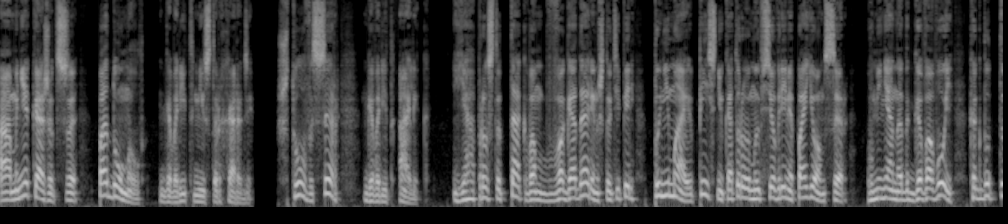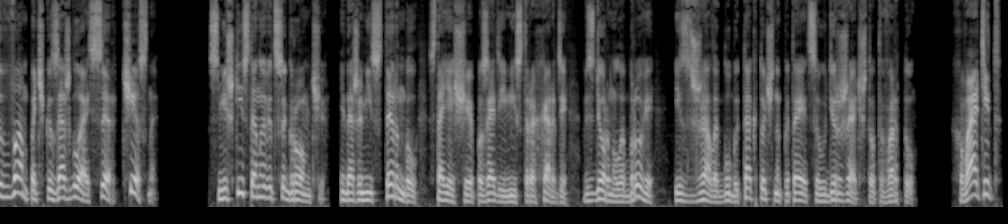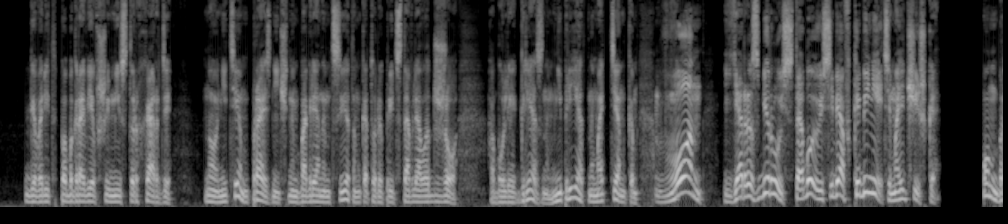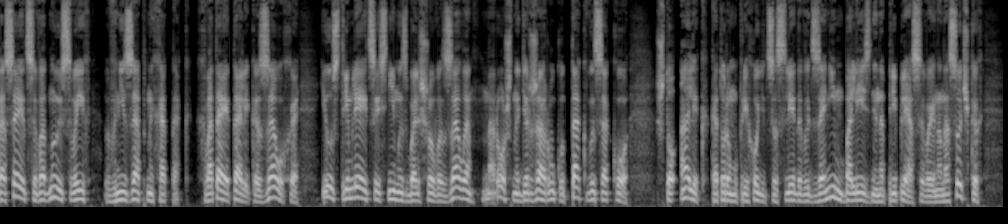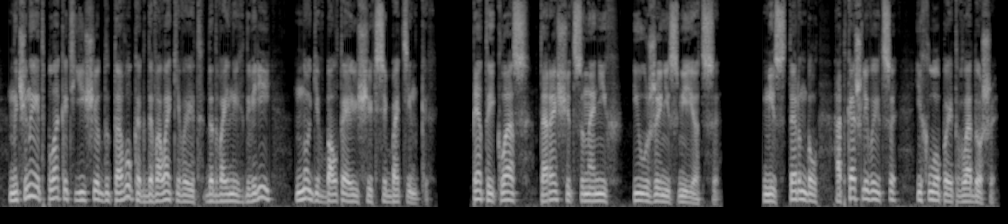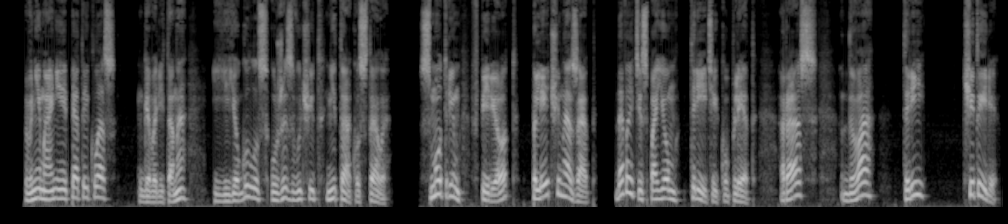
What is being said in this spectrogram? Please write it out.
А мне кажется, подумал, говорит мистер Харди. Что вы, сэр, говорит Алик. Я просто так вам благодарен, что теперь понимаю песню, которую мы все время поем, сэр. У меня над головой как будто вампочка зажглась, сэр, честно. Смешки становятся громче, и даже мисс Тернбл, стоящая позади мистера Харди, вздернула брови и сжала губы так, точно пытается удержать что-то во рту. «Хватит!» — говорит побагровевший мистер Харди, но не тем праздничным багряным цветом, который представляла Джо, а более грязным, неприятным оттенком. «Вон! Я разберусь с тобой у себя в кабинете, мальчишка!» Он бросается в одну из своих внезапных атак, хватает Алика за ухо и устремляется с ним из большого зала, нарочно держа руку так высоко, что Алик, которому приходится следовать за ним, болезненно приплясывая на носочках, начинает плакать еще до того, как доволакивает до двойных дверей ноги в болтающихся ботинках. Пятый класс таращится на них и уже не смеется. Мисс Стернбл откашливается и хлопает в ладоши. «Внимание, пятый класс!» — говорит она, и ее голос уже звучит не так устало. «Смотрим вперед, плечи назад. Давайте споем третий куплет. Раз, два, три, четыре».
